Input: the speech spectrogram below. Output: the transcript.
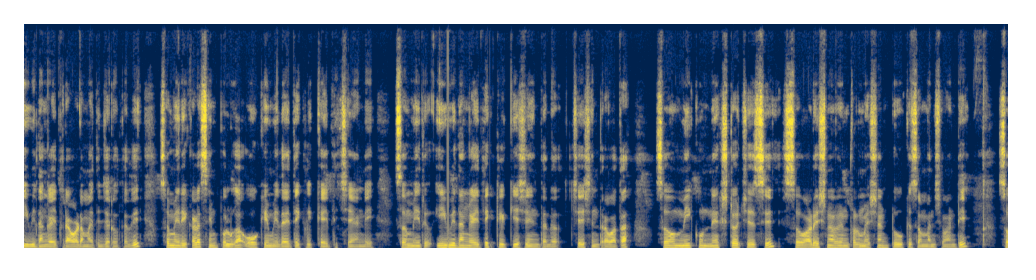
ఈ విధంగా అయితే రావడం అయితే జరుగుతుంది. సో మీరు ఇక్కడ సింపుల్గా ఓకే మీద అయితే క్లిక్ అయితే చేయండి. సో మీరు ఈ విధంగా అయితే క్లిక్ చేసిన చేసిన తర్వాత సో మీకు నెక్స్ట్ వచ్చేసి సో అడిషనల్ ఇన్ఫర్మేషన్ టూకి సంబంధించి సో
